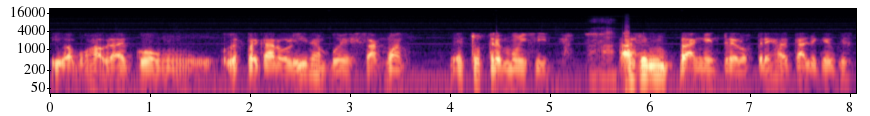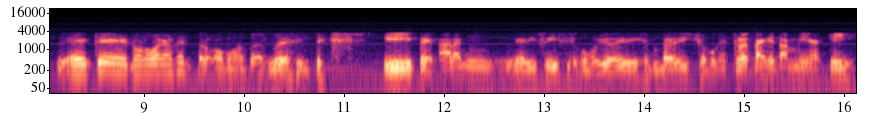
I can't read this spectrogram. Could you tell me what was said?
y vamos a hablar con después Carolina, pues San Juan, estos tres municipios. Ajá. Hacen un plan entre los tres alcaldes que, que, es que no lo van a hacer, pero vamos a decirte. Y preparan un edificio, como yo siempre he dicho, porque esto es que también aquí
